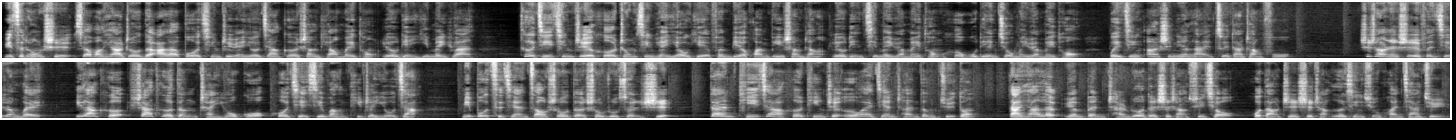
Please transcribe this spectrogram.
与此同时，销往亚洲的阿拉伯轻质原油价格上调每桶六点一美元，特级轻质和中型原油也分别环比上涨六点七美元每桶和五点九美元每桶，为近二十年来最大涨幅。市场人士分析认为，伊拉克、沙特等产油国迫切希望提振油价，弥补此前遭受的收入损失。但提价和停止额外减产等举动，打压了原本孱弱的市场需求，或导致市场恶性循环加剧。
